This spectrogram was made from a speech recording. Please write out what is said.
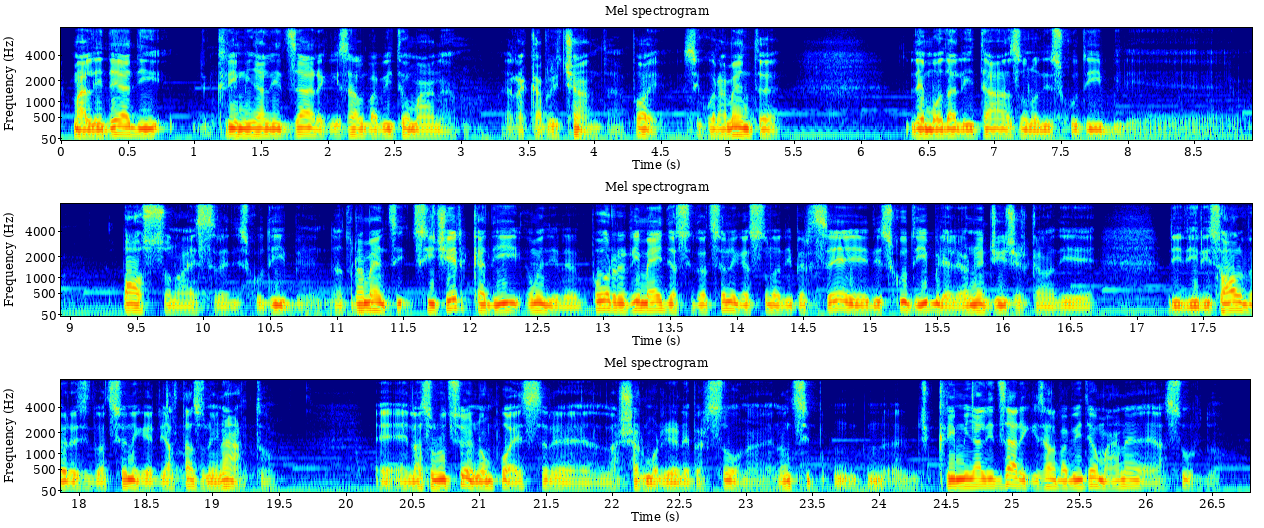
Ma l'idea di criminalizzare chi salva vite umane è raccapricciante. Poi sicuramente le modalità sono discutibili, possono essere discutibili. Naturalmente si cerca di dire, porre rimedio a situazioni che sono di per sé discutibili, le ONG cercano di, di, di risolvere situazioni che in realtà sono in atto e la soluzione non può essere lasciar morire le persone. Si, criminalizzare chi salva vite umane è assurdo.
